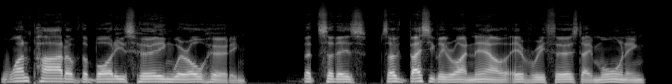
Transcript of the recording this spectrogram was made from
one part of the body is hurting, we're all hurting. But so there's so basically right now, every Thursday morning,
